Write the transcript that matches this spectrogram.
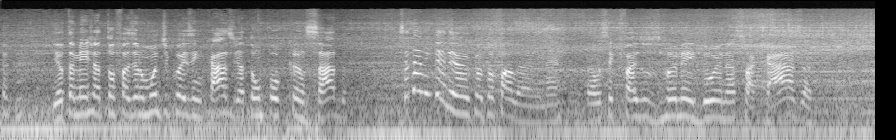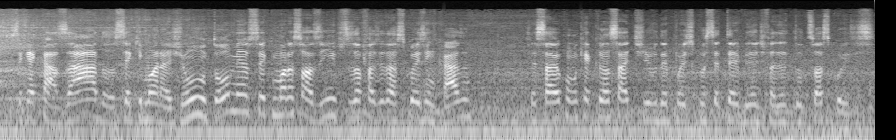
e eu também já tô fazendo um monte de coisa em casa, já tô um pouco cansado. Você deve entender o que eu tô falando, né? Pra você que faz os honeydew na sua casa, você que é casado, você que mora junto, ou mesmo você que mora sozinho e precisa fazer das coisas em casa, você sabe como que é cansativo depois que você termina de fazer tudo suas coisas.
